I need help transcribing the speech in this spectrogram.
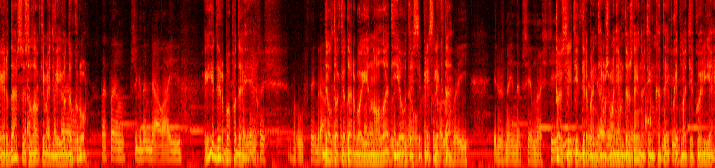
Ir dar susilaukėme dviejų dukrų. Ji dirbo branży Dėl tokio darbo ji nuolat jautėsi przyjemności. Toj srity dirbantiems žmonėms dažnai nutinka taip, kaip nutiko ir jai.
